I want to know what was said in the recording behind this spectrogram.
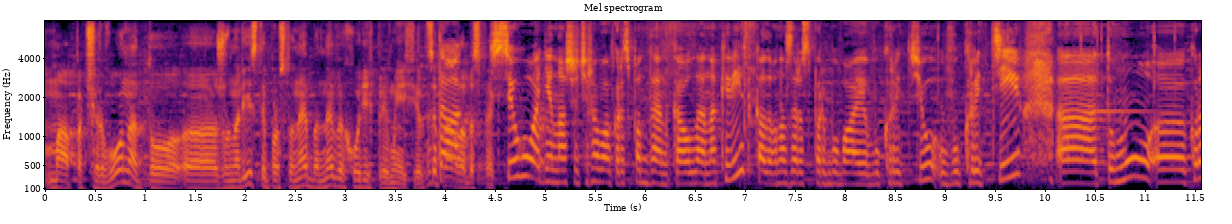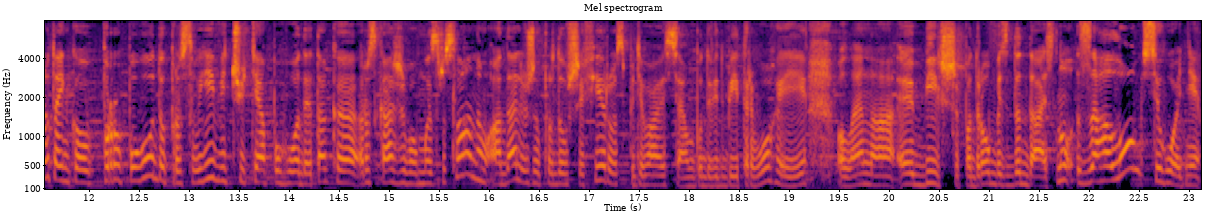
мапа червона, то а, журналісти просто неба не виходять в прямий ефір. Це правила безпеки. Сьогодні наша чергова кореспондентка Олена Квітка, але вона зараз перебуває в укриттю в укритті. Е, тому е, коротенько про погоду, про свої відчуття погоди. Так е, розкажемо ми з Русланом. А далі вже впродовж ефіру. Сподіваюся, буде відбій тривоги, і Олена е, більше подробиць додасть. Ну загалом сьогодні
